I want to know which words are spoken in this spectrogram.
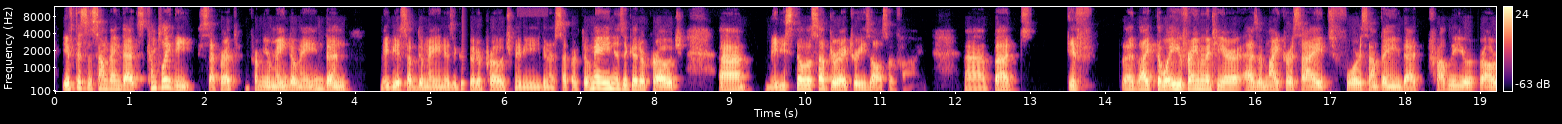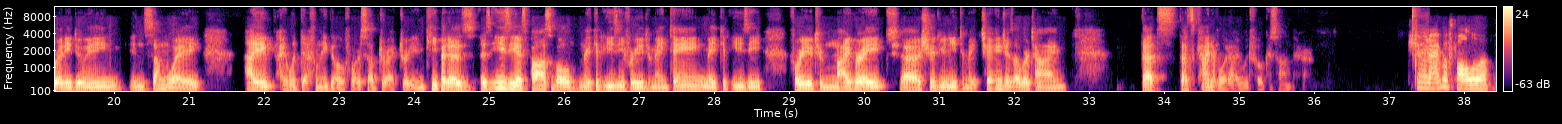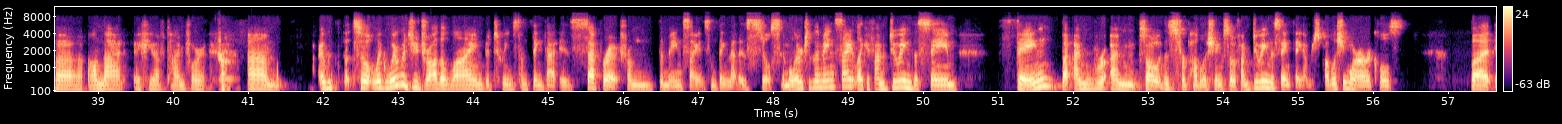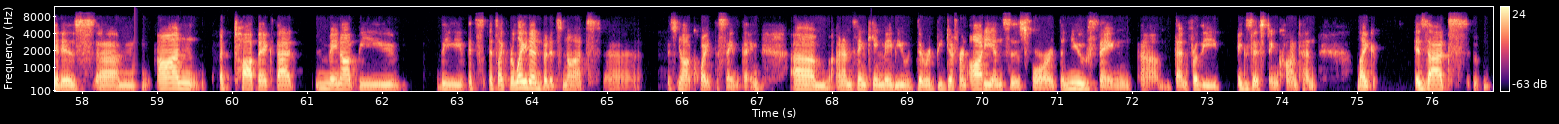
If this is something that's completely separate from your main domain, then maybe a subdomain is a good approach. Maybe even a separate domain is a good approach. Um, maybe still a subdirectory is also fine. Uh, but if like the way you frame it here as a microsite for something that probably you're already doing in some way, I, I would definitely go for a subdirectory and keep it as, as easy as possible. Make it easy for you to maintain. Make it easy for you to migrate uh, should you need to make changes over time. That's, that's kind of what I would focus on there. John, I have a follow-up uh, on that if you have time for it. Sure. Um, I would so like where would you draw the line between something that is separate from the main site and something that is still similar to the main site? Like if I'm doing the same thing, but I'm I'm so this is for publishing. So if I'm doing the same thing, I'm just publishing more articles, but it is um, on a topic that may not be the it's it's like related, but it's not uh, it's not quite the same thing. Um, and I'm thinking maybe there would be different audiences for the new thing um, than for the existing content. Like, is that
